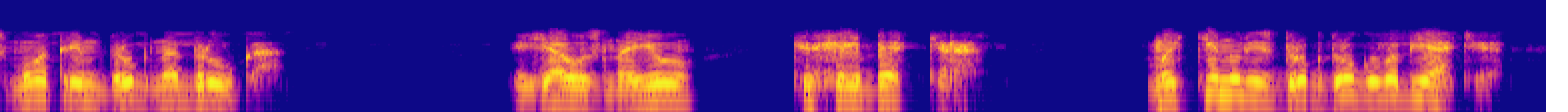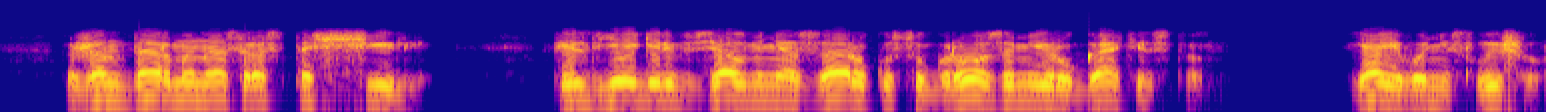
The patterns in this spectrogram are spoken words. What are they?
смотрим друг на друга. Я узнаю Кюхельбеккера. Мы кинулись друг другу в объятия. Жандармы нас растащили. Фельдъегерь взял меня за руку с угрозами и ругательством. Я его не слышал.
